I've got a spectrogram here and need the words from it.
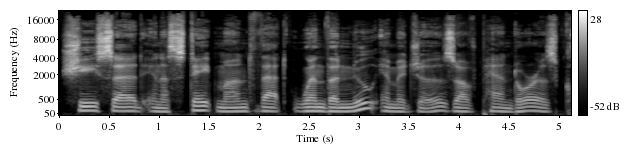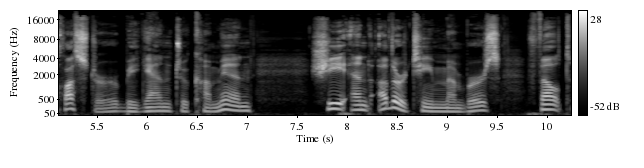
She said in a statement that when the new images of Pandora's cluster began to come in, she and other team members felt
